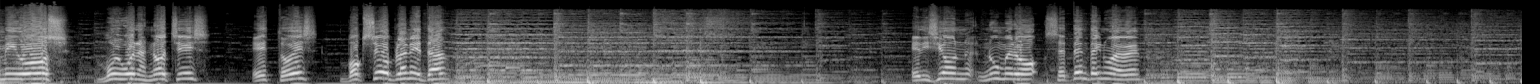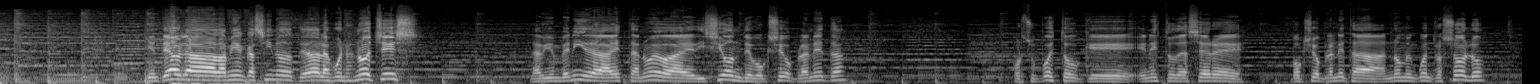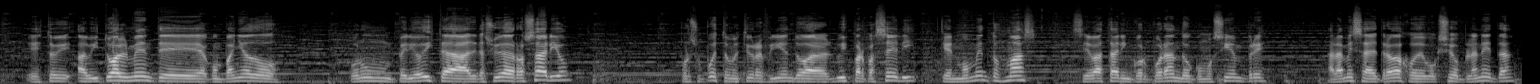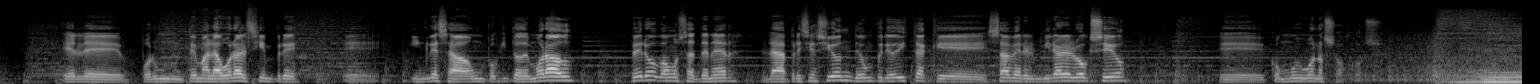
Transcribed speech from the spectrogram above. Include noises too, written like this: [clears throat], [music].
Amigos, muy buenas noches. Esto es Boxeo Planeta. Edición número 79. Quien te habla, Damián Casino, te da las buenas noches. La bienvenida a esta nueva edición de Boxeo Planeta. Por supuesto que en esto de hacer eh, Boxeo Planeta no me encuentro solo. Estoy habitualmente acompañado por un periodista de la ciudad de Rosario. Por supuesto me estoy refiriendo a Luis Parpacelli, que en momentos más se va a estar incorporando, como siempre, a la mesa de trabajo de Boxeo Planeta. Él, eh, por un tema laboral, siempre eh, ingresa un poquito demorado, pero vamos a tener la apreciación de un periodista que sabe mirar el boxeo eh, con muy buenos ojos.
